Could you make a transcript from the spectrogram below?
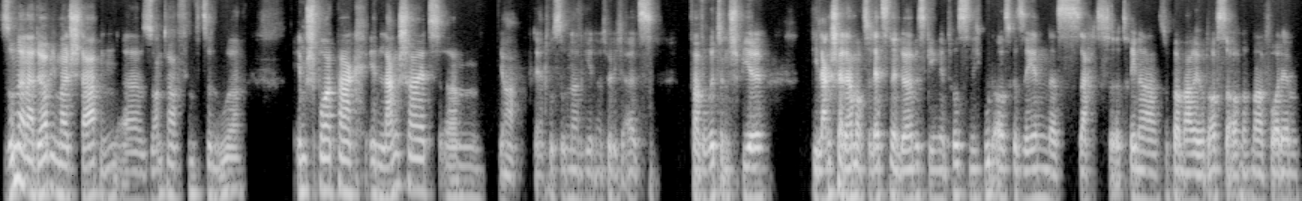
Sundaner Derby mal starten. Äh, Sonntag 15 Uhr im Sportpark in Langscheid. Ähm, ja, der TuS Sundern geht natürlich als Favorit ins Spiel. Die Langscheider haben auch zuletzt in den Derbys gegen den TuS nicht gut ausgesehen. Das sagt äh, Trainer Super Mario Droste auch nochmal vor dem,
